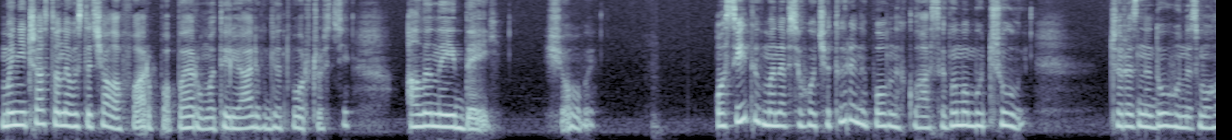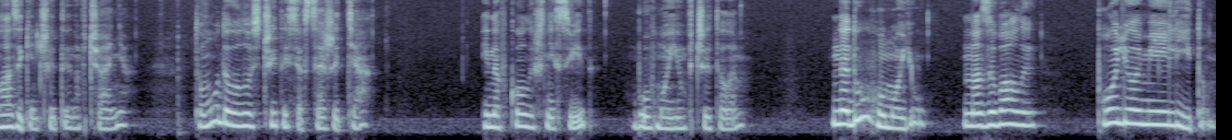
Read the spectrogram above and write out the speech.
Мені часто не вистачало фарб, паперу, матеріалів для творчості, але не ідей. Що ви? Освіти в мене всього чотири неповних класи, ви, мабуть, чули. Через недугу не змогла закінчити навчання, тому довелось вчитися все життя. І навколишній світ був моїм вчителем. Недугу мою називали поліоміелітом,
